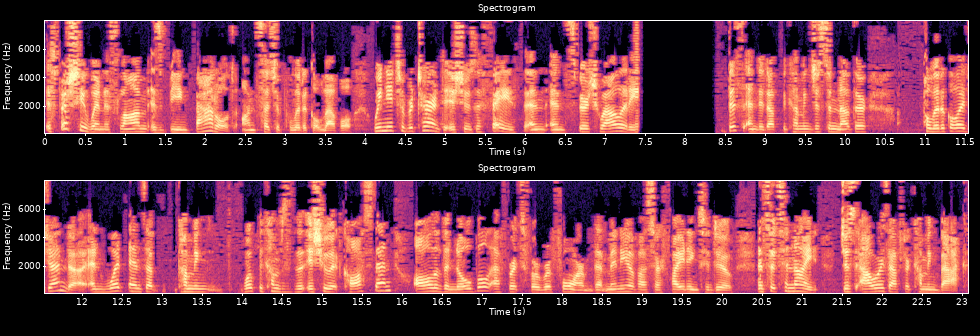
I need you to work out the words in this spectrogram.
especially when Islam is being battled on such a political level. We need to return to issues of faith and and spirituality. This ended up becoming just another political agenda. And what ends up coming, what becomes the issue at cost then? All of the noble efforts for reform that many of us are fighting to do. And so tonight, just hours after coming back,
